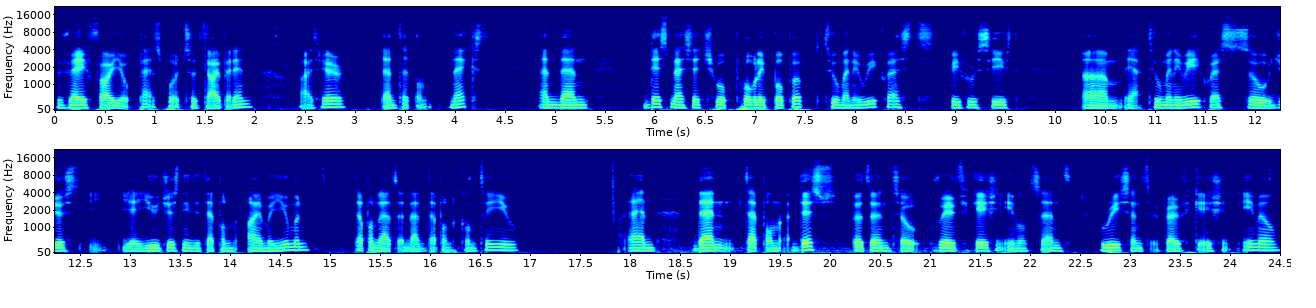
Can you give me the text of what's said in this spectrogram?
verify your password. So type it in right here, then tap on next and then this message will probably pop up too many requests we've received. Um, yeah too many requests so just yeah you just need to tap on i am a human tap on that and then tap on continue. And then tap on this button so verification email sent resend verification email.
